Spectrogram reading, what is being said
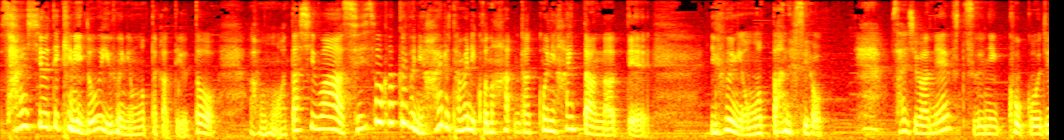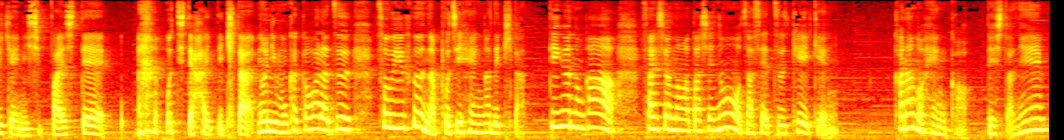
最終的にどういうふうに思ったかっていうとあもう私は吹奏楽部に入るためにこの学校に入ったんだっていうふうに思ったんですよ。最初はね普通に高校受験に失敗して 落ちて入ってきたのにもかかわらずそういう風なポジ変ができたっていうのが最初の私の挫折経験からの変化でしたね。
